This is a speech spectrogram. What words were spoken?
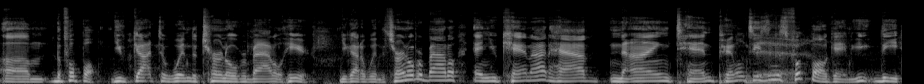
um, the football. You've got to win the turnover battle here. You got to win the turnover battle, and you cannot have nine, ten penalties in this football game. You, the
